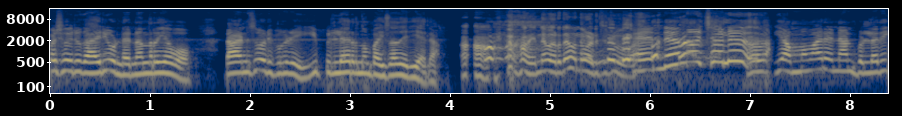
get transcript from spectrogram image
പക്ഷെ ഒരു കാര്യമുണ്ട് എന്നാന്നറിയാവോ ഡാൻസ് പഠിപ്പിക്കഴേ ഈ പിള്ളേരൊന്നും പൈസ തരികയല്ല. എന്നെ വെറുതെ ഒന്ന് പഠിച്ചിട്ട് എന്നാന്ന് വെച്ചാൽ ഈ അമ്മമാരെന്നാണ് പിള്ളേരെ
